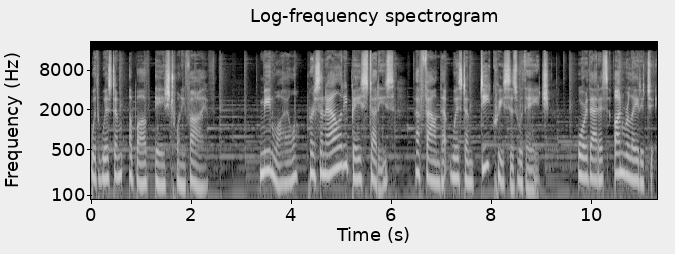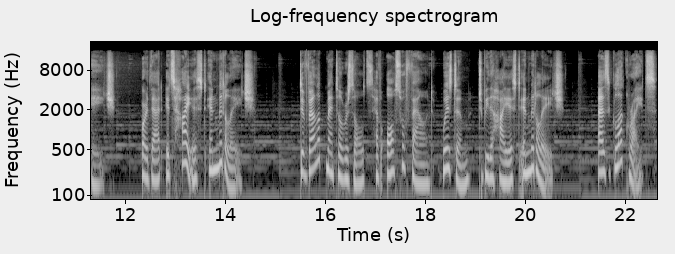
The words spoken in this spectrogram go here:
with wisdom above age 25. Meanwhile, personality based studies have found that wisdom decreases with age, or that it's unrelated to age, or that it's highest in middle age. Developmental results have also found wisdom to be the highest in middle age. As Gluck writes,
